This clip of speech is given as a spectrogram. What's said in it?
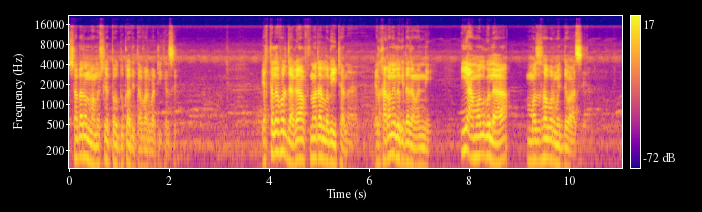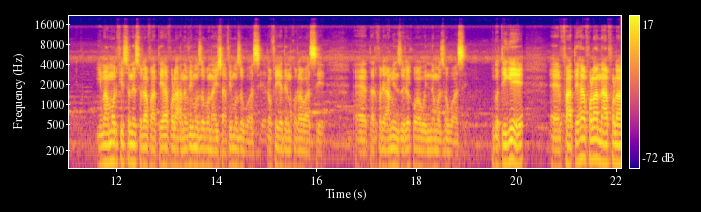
সাধারণ মানুষের তো দুকা দিতে পারবা, ঠিক আছে। ইখতলাফের জায়গা আপনারা লগে এটা নাই। এর কারণে লোক এটা জানেননি। এই আমলগুলা মজহবর মধ্যেও আছে। ইমামর পিছনে সুরা ফাতিহা পড়া হানফি মজহব নাই, শাফি মজহব আছে রফি আদেন করাও আছে তারপরে আমিন জুড়ে খাওয়া অন্য মজহব আছে। গতিকে ফাতেহা পড়া না পড়া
